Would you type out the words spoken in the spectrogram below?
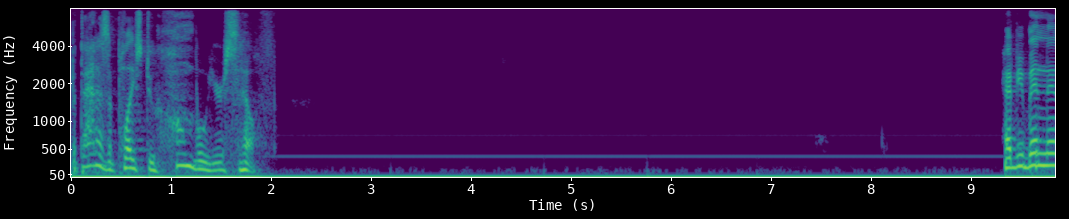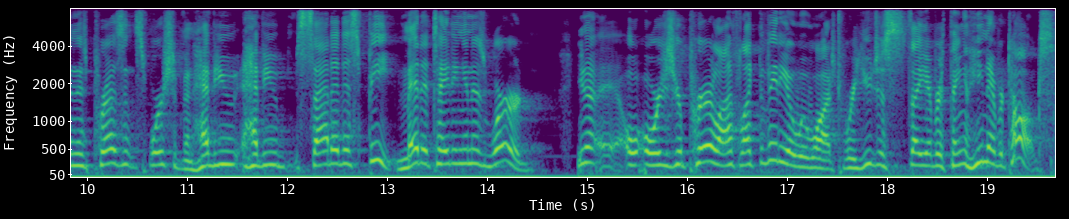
But that is a place to humble yourself. Have you been in his presence worshiping? Have you, have you sat at his feet meditating in his word? You know, or, or is your prayer life like the video we watched where you just say everything and he never talks?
